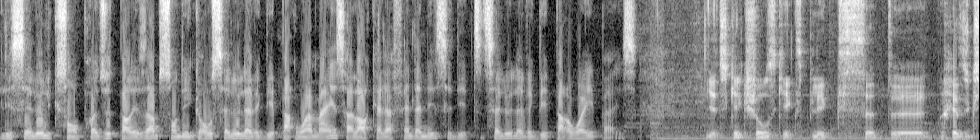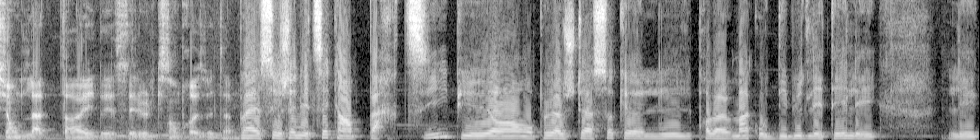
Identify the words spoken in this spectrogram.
les cellules qui sont produites par les arbres sont des grosses cellules avec des parois minces, alors qu'à la fin de l'année, c'est des petites cellules avec des parois épaisses. Y a-t-il quelque chose qui explique cette euh, réduction de la taille des cellules qui sont produites? Ben, c'est génétique en partie, puis on, on, peut ajouter à ça que probablement qu'au début de l'été, les, les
